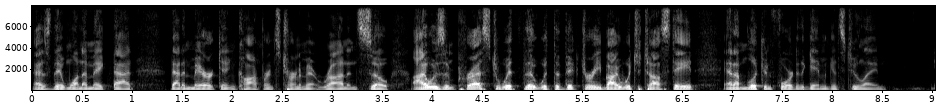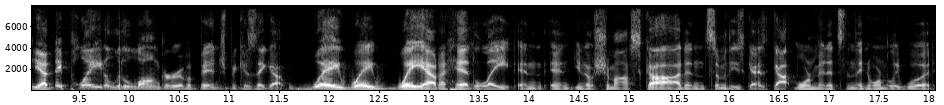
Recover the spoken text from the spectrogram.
as they want to make that that American Conference tournament run. And so I was impressed with the with the victory by Wichita State, and I'm looking forward to the game against Tulane. Yeah, they played a little longer of a bench because they got way, way, way out ahead late, and and you know Shammah Scott and some of these guys got more minutes than they normally would.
